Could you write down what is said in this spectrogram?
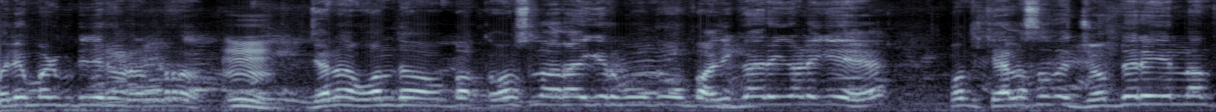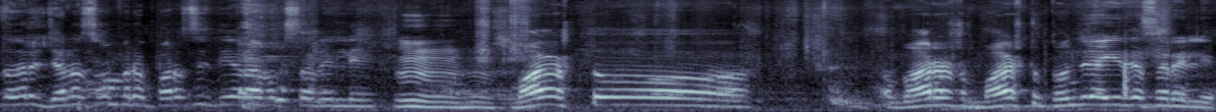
ಕೊಲೆ ಮಾಡಿಬಿಟ್ಟಿದ್ರು ಎಲ್ಲರೂ? ಜನ ಒಂದು ಒಬ್ಬ ಕೌನ್ಸಿಲರ್ ಆಗಿರ್ಬೋದು ಒಬ್ಬ ಅಧಿಕಾರಿಗಳಿಗೆ ಒಂದು ಕೆಲಸದ ಜವಾಬ್ದಾರಿ ಇಲ್ಲ ಅಂತಂದ್ರೆ ಜನಸಾಮಾನ್ಯ ಪರಿಸ್ಥಿತಿ ಏನಾಗಬೇಕು ಸರ್ ಇಲ್ಲಿ? ಹ್ಮ್ ಹ್ಮ್ ಬಹಳಷ್ಟು ಬಹಳಷ್ಟು ಬಹಳಷ್ಟು ತೊಂದರೆ ಆಗಿದೆ ಸರ್ ಇಲ್ಲಿ.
